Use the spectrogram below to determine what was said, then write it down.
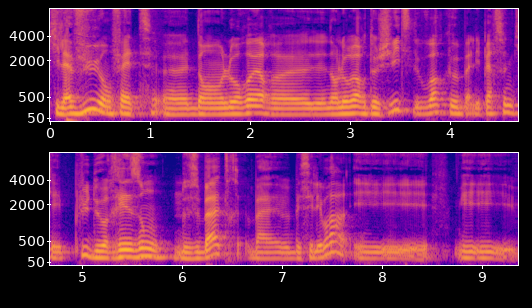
qu'il a vu en fait euh, dans l'horreur euh, dans l'horreur d'Auschwitz de voir que bah, les personnes qui avaient plus de raison de se battre bah, baissaient les bras et, et, et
